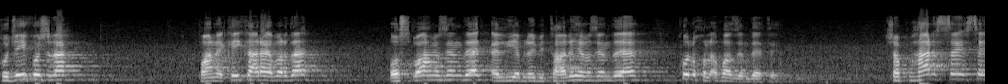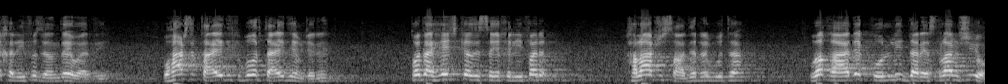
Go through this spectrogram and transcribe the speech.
کجایی کشنا فانه کی کارا بردا عثمان هم زنده علی ابن ابی طالب هم زنده کل خلفا زنده थे شب هر سه سه خلیفه زنده وادی. و هر سه تایید که بور تایید هم جنین. پدا هیچ کسی سه خلیفه خلاف صادر نبوده. و قاعده کلی در اسلام شیو.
